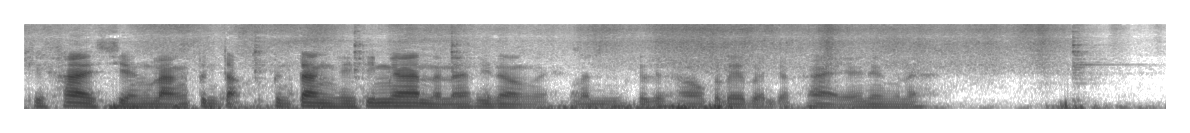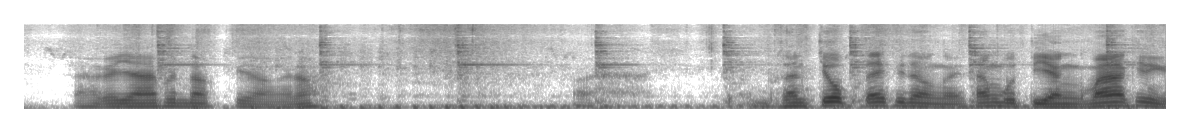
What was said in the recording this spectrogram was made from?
คล้ายๆเสียงหลังตึงตังตึงตังในทีมงานน่ะนะพี่น้องเลยมันก็เลยเฮาก็เลยแบบอยากให้อันหนึงนะอะก็ยาเพิ่นดอกพี่น้องเลยเนาะอะบ่ทันจบได้พี่น้องเลยทั้งบนเตียงมาที่นี่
